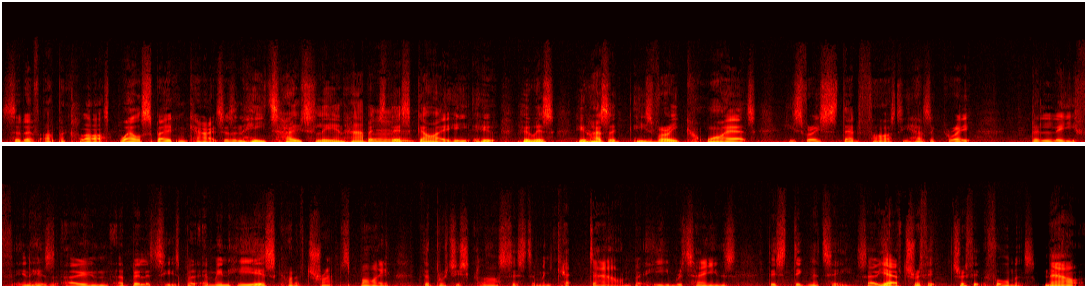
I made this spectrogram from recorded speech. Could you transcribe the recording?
sort of upper class, well spoken characters, and he totally inhabits this Mm. guy. He who who is who has a he's very quiet. He's very steadfast. He has a great belief in his own abilities. But I mean, he is kind of trapped by the British class system and kept down, but he retains this dignity. So yeah, terrific, terrific performance. Now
